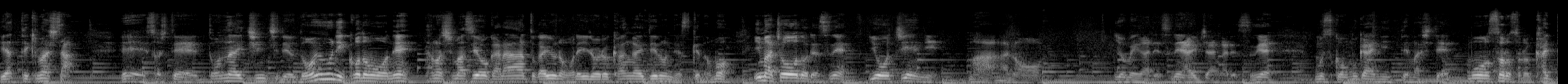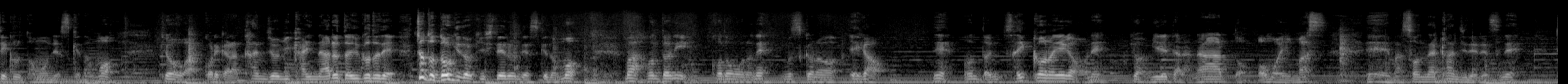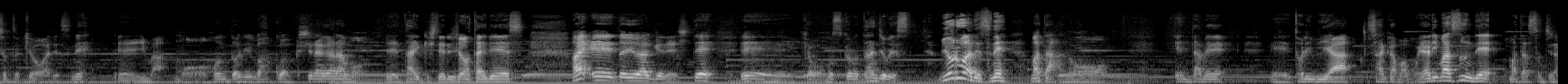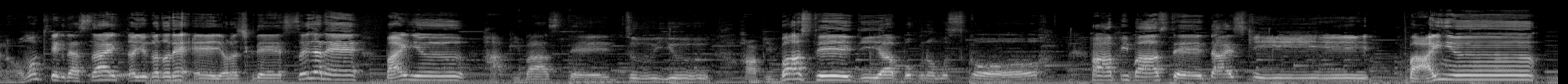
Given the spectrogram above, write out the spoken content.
やってきました、えーそしてどんな一日でどういうふうに子供をね楽しませようかなとかいうのもねいろいろ考えてるんですけども今ちょうどですね幼稚園にまああの嫁がですね愛ちゃんがですね息子を迎えに行ってましてもうそろそろ帰ってくると思うんですけども今日はこれから誕生日会になるということでちょっとドキドキしてるんですけどもまあ本当に子供のね息子の笑顔ね本当に最高の笑顔をね今日は見れたらなと思います、えーまあそんな感じでですねちょっと今日はですね、えー今もう本当にワクワクしながらも、えー待機している状態です。はい、えーというわけでして、えー今日は息子の誕生日です。夜はですねまたあのーエンタメ、えートリビア酒場もやりますんで、またそちらの方も来てください。ということで、えーよろしくです。それじゃあね、バイニュー。 Happy birthday to you. ハッピーバースデーディア僕の息子。 Happy birthday 大好き。バイニュー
